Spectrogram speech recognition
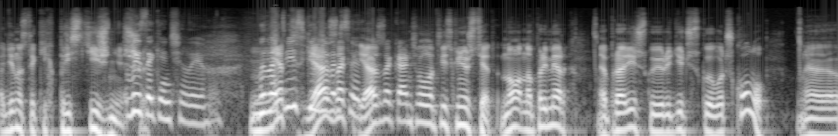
один из таких престижнейших. Ви закінчили його. Ви Нет, Латвійський я, зак- університет. я заканчивал Латвийский университет. Но, например, э, про Рижскую юридическую вот школу э,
